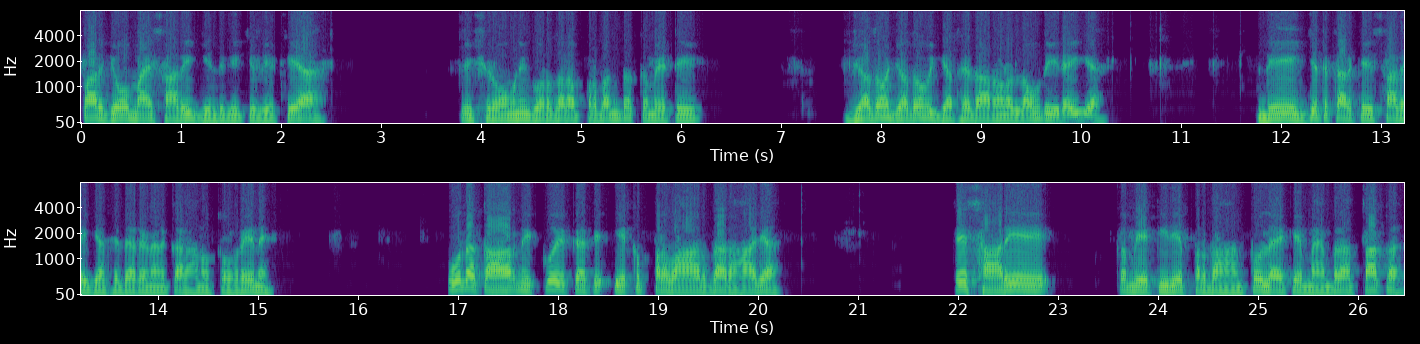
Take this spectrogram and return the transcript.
ਪਰ ਜੋ ਮੈਂ ਸਾਰੀ ਜ਼ਿੰਦਗੀ 'ਚ ਵੇਖਿਆ ਕਿ ਸ਼੍ਰੋਮਣੀ ਗੁਰਦੁਆਰਾ ਪ੍ਰਬੰਧਕ ਕਮੇਟੀ ਜਦੋਂ ਜਦੋਂ ਵੀ ਜਥੇਦਾਰਾਂ ਨੂੰ ਲਾਉਂਦੀ ਰਹੀ ਹੈ ਬੇਇੱਜ਼ਤ ਕਰਕੇ ਸਾਰੇ ਜਥੇਦਾਰਾਂ ਨੇ ਘਰਾਂ ਨੂੰ ਤੋਰੇ ਨੇ। ਉਹਦਾ ਕਾਰਨ ਇੱਕੋ ਇੱਕ ਹੈ ਕਿ ਇੱਕ ਪਰਿਵਾਰ ਦਾ ਰਾਜ ਹੈ ਤੇ ਸਾਰੇ ਕਮੇਟੀ ਦੇ ਪ੍ਰਧਾਨ ਤੋਂ ਲੈ ਕੇ ਮੈਂਬਰਾਂ ਤੱਕ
